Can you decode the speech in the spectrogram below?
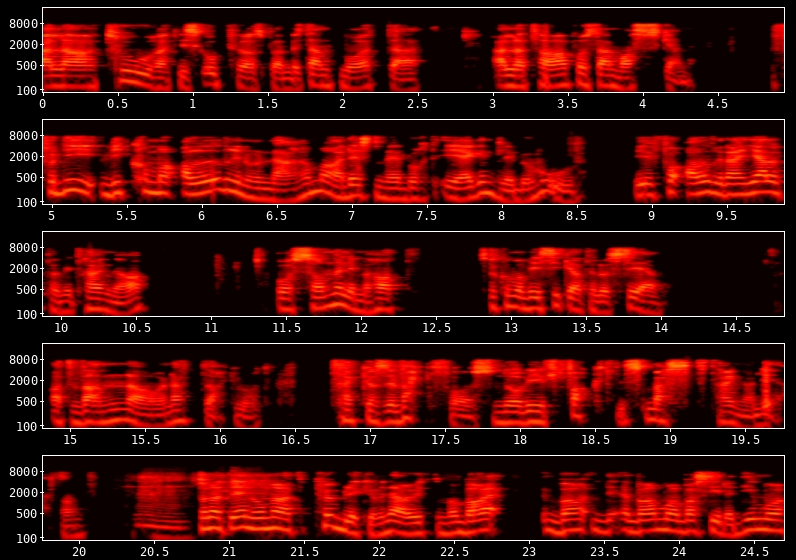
eller tror at vi skal oppføre oss på en bestemt måte, eller tar på oss den masken. Fordi vi kommer aldri noe nærmere det som er vårt egentlige behov. Vi får aldri den hjelpen vi trenger. Og sannelig med hatt så kommer vi sikkert til å se at venner og nettverket vårt trekker seg vekk fra oss når vi faktisk mest trenger det. Mm. Sånn at det er noe med at publikum der ute må bare, bare, bare, må bare si det. De må,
